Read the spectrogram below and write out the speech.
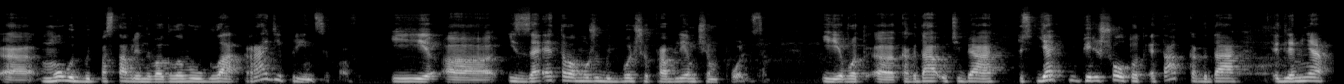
э, могут быть поставлены во главу угла ради принципов, и из-за этого может быть больше проблем, чем пользы. И вот когда у тебя... То есть я перешел тот этап, когда для меня...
